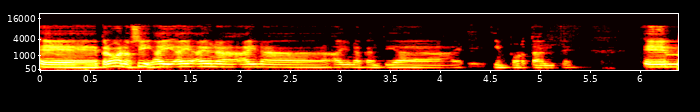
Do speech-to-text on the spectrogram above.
Eh, pero bueno, sí, hay, una, hay, una, hay una cantidad importante. Em,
